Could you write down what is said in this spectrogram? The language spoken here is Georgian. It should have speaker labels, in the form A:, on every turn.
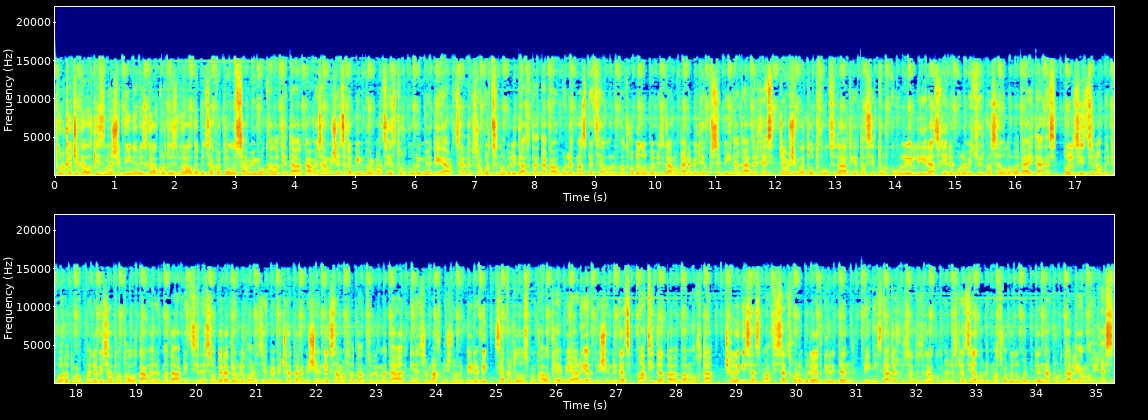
A: თურქეთში ქალაქის ძმაში ბინების გაქურთვის ბრალდებით საქართველოს სამი მოქალაქე დააკავეს. ამის შესახებ ინფორმაციას თურქული მედია ავრცელებს. როგორც ცნობილი გახდა, დაკავებულებმა სპეციალური მოწყობილობების გამოყენებით 6 ბინა გადახეს. ჯამში მათ 90000 თურქული ლირას ღირებულების ძვირფასეულობა გაიტანეს. პოლიციის ცნობით, ბოროტ მოქმედები სათვალთვალო კამერებმა დააფიქსირეს. ოპერატიული ღონისძიებების ჩატარების შემდეგ სამართალდამცველებმა დაადგინეს, რომ აღნიშნული პირები საქართველოს მოქალაქეები არიან, რის შემდეგაც მათი დაკავება მოხდა. ჩხრეკისას მათი საცხოვრებელი ადგილიდან ბინის გატეხვისათვის განკუთვნილი სპეციალური მოწყობილობები და ნაკურდალი ამოიღეს.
